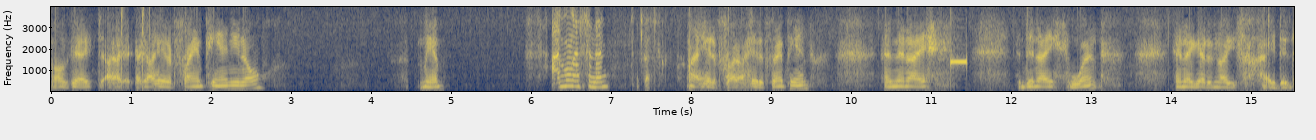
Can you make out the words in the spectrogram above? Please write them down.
Okay, I, I, I had a frying pan, you know, ma'am. I'm listening. I had a fry, I had a frying pan, and then I, then I went, and I got a knife. I did.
